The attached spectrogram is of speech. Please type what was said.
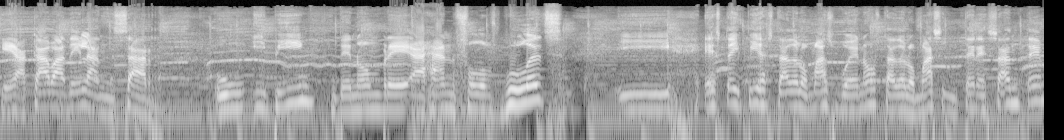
que acaba de lanzar un EP de nombre A Handful of Bullets. Y este EP está de lo más bueno, está de lo más interesante.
